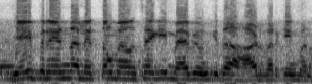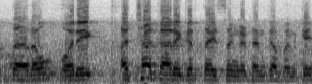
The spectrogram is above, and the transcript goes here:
यही प्रेरणा लेता हूँ मैं उनसे कि मैं भी उनकी तरह हार्ड वर्किंग बनता रहूँ और एक अच्छा कार्यकर्ता इस संगठन का बन के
